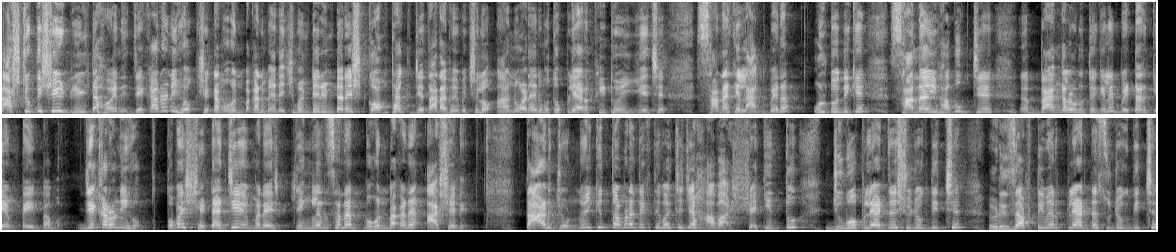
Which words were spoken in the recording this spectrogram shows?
লাস্ট অব্দি সেই ডিলটা হয়নি। যে কারণেই হোক, সেটা মোহনবাগান ম্যানেজমেন্টের ইন্টারেস্ট কম থাক, যে তারা ভেবেছিল আনোয়ারের মতো প্লেয়ার ফিট হয়ে গিয়েছে, সানাকে লাগবে না। উল্টো দিকে সানাই ভাবুক যে, ব্যাঙ্গালুরুতে গেলে বেটার গেম টাইম পাবো। যে কারণেই হোক, তবে সেটা যে মানে চিংলেন সানা মোহনবাগানে আসেনি, তার জন্যই কিন্তু আমরা দেখতে পাচ্ছি যে হাবাস সে কিন্তু যুব প্লেয়ারদের সুযোগ দিচ্ছে। রিজার্ভ টিমের প্লেয়ারদের সুযোগ দিচ্ছে।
